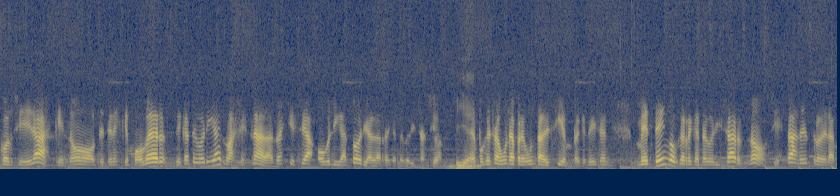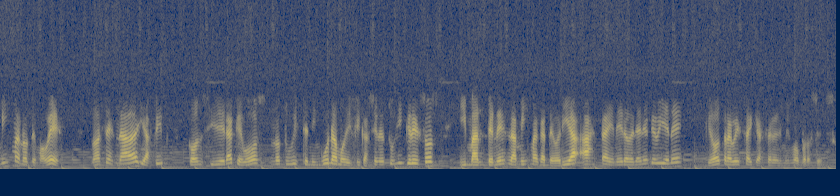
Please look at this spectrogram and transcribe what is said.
considerás que no te tenés que mover de categoría, no haces nada, no es que sea obligatoria la recategorización. ¿eh? Porque esa es una pregunta de siempre, que te dicen, ¿me tengo que recategorizar? No, si estás dentro de la misma no te moves, no haces nada y AFIP considera que vos no tuviste ninguna modificación en tus ingresos y mantenés la misma categoría hasta enero del año que viene, que otra vez hay que hacer el mismo proceso.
